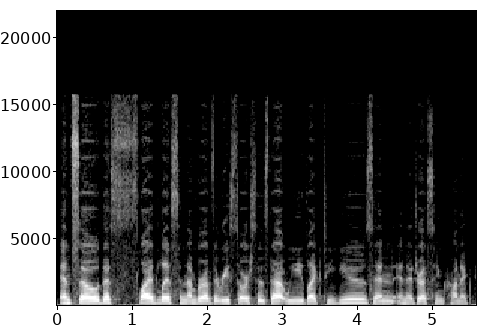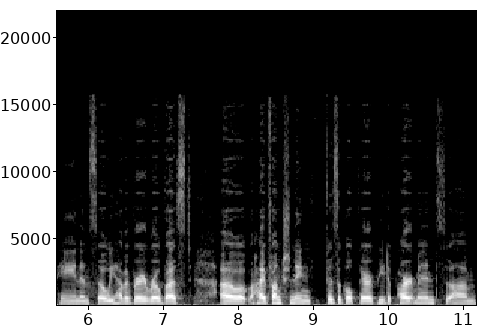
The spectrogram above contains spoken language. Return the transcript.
And so this slide lists a number of the resources that we like to use in, in addressing chronic pain. And so we have a very robust, uh, high-functioning physical therapy department um,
